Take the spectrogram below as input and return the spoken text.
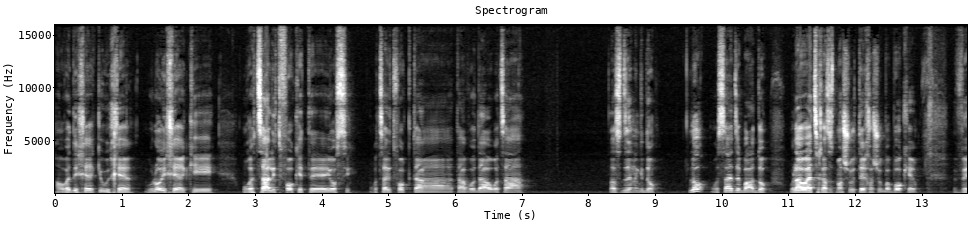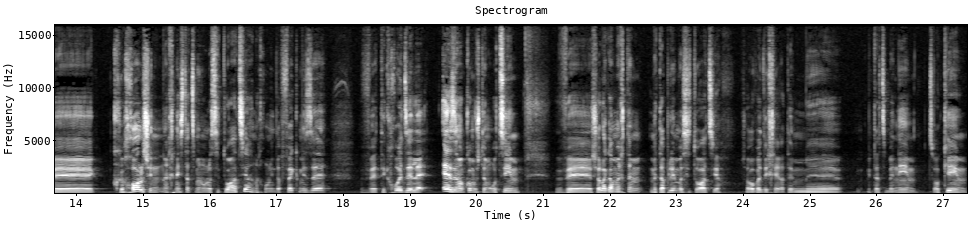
העובד איחר כי הוא איחר, הוא לא איחר כי הוא רצה לדפוק את uh, יוסי, הוא רצה לדפוק את העבודה, הוא רצה לעשות את זה נגדו. לא, הוא עשה את זה בעדו. אולי הוא היה צריך לעשות משהו יותר חשוב בבוקר, וככל שנכניס את עצמנו לסיטואציה, אנחנו נדפק מזה, ותיקחו את זה לאיזה מקום שאתם רוצים, ושאלה גם איך אתם מטפלים בסיטואציה שהעובד איחר. אתם uh, מתעצבנים, צועקים,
